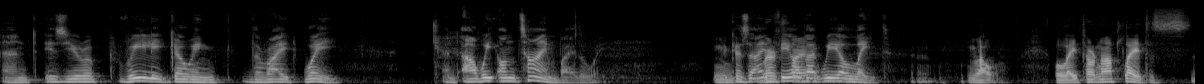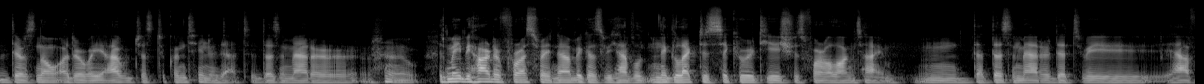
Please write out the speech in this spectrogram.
And is Europe really going the right way? And are we on time, by the way? Mm, because I We're feel that we are late. Uh, well, late or not late, there's no other way out just to continue that. It doesn't matter. it may be harder for us right now because we have neglected security issues for a long time. Mm, that doesn't matter that we have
